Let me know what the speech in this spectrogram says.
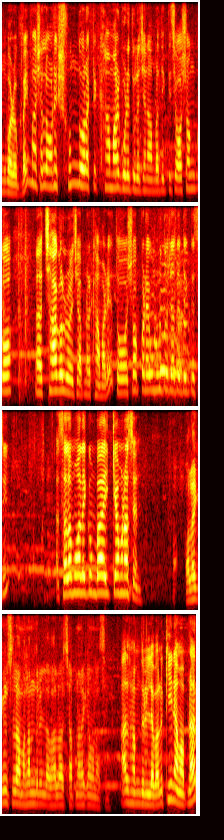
মুবারক ভাই মাশাল্লাহ অনেক সুন্দর একটা খামার গড়ে তুলেছেন আমরা দেখতেছি। অসংখ্য ছাগল রয়েছে আপনার খামারে। তো সব কটাই উন্নত জাতের দেখতেছি। আসসালামু আলাইকুম ভাই কেমন আছেন? ওয়ালাইকুম সালাম আলহামদুলিল্লাহ ভালো আছে। আপনারা কেমন আছেন? আলহামদুলিল্লাহ ভালো। কি নাম আপনার?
